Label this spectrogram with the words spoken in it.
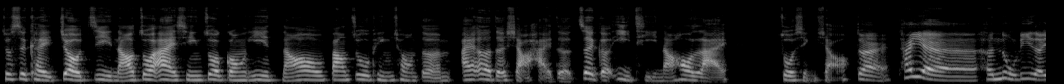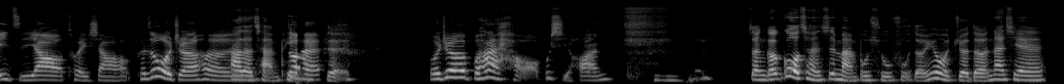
就是可以救济，然后做爱心、做公益，然后帮助贫穷的挨饿的小孩的这个议题，然后来做行销对，他也很努力的一直要推销，可是我觉得很他的产品。对，对，我觉得不太好，不喜欢。整个过程是蛮不舒服的，因为我觉得那些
